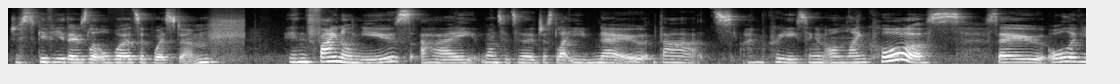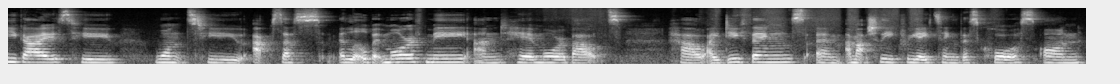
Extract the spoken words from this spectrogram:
just give you those little words of wisdom. In final news, I wanted to just let you know that I'm creating an online course. So, all of you guys who want to access a little bit more of me and hear more about how I do things, um, I'm actually creating this course on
